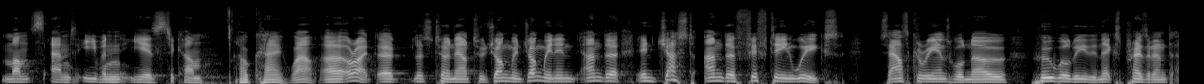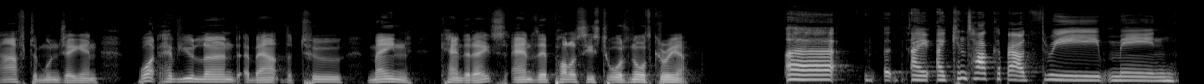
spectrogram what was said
months and even years to come. Okay, wow. Uh, all right, uh, let's turn now to Jongmin. Jongmin, in under in just under 15 weeks, South Koreans will know who will be the next president after Moon Jae-in. What have you learned about the two main candidates and their policies towards North Korea? Uh, I, I can talk about three main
